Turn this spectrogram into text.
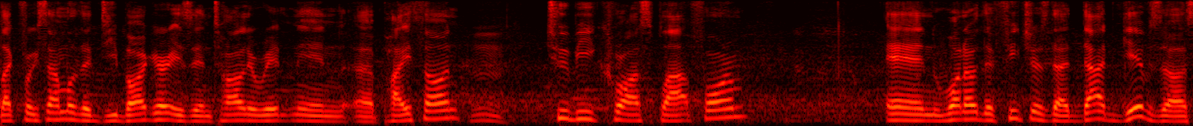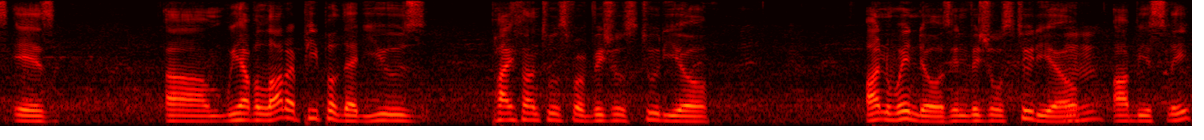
Like for example, the debugger is entirely written in uh, Python to be cross-platform. And one of the features that that gives us is um, we have a lot of people that use Python tools for Visual Studio on Windows in Visual Studio, obviously,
